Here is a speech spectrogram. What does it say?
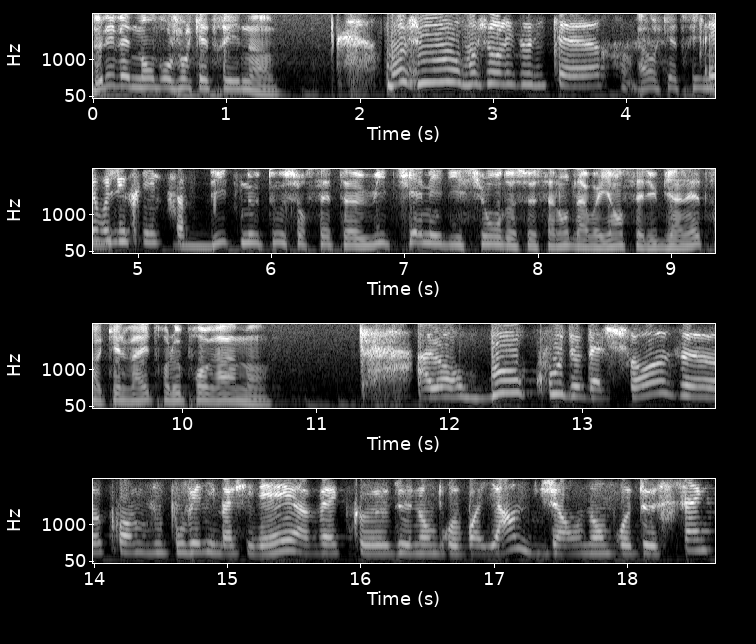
de l'événement. Bonjour Catherine. Bonjour, bonjour les auditeurs. Alors Catherine, dites-nous tout sur cette huitième édition de ce salon de la voyance et du bien-être. Quel va être le programme? Alors, beaucoup de belles choses, euh, comme vous pouvez l'imaginer, avec euh, de nombreux voyants, déjà au nombre de cinq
